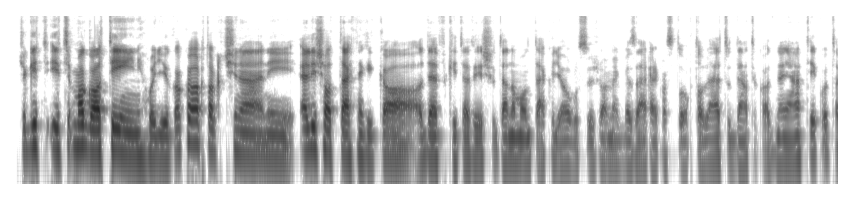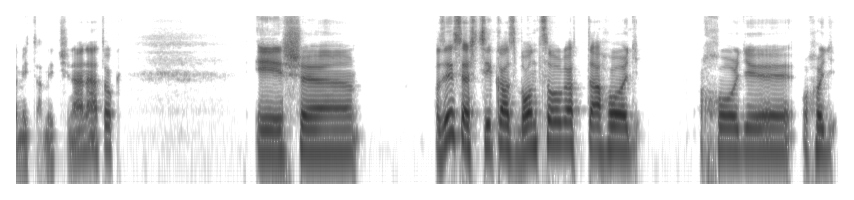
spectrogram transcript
csak itt, itt maga a tény, hogy ők akartak csinálni, el is adták nekik a, a dev kitet, és utána mondták, hogy augusztusban megbezárják a sztortól, el tudnátok adni a játékot, amit, amit csinálnátok. És az összes cikk azt boncolgatta, hogy hogy, hogy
